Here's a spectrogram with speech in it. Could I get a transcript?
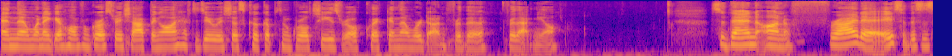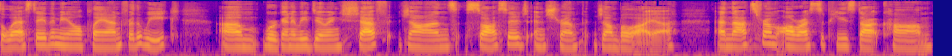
And then when I get home from grocery shopping, all I have to do is just cook up some grilled cheese real quick, and then we're done for the for that meal. So then on Friday, so this is the last day of the meal plan for the week, um, we're going to be doing Chef John's sausage and shrimp jambalaya. And that's from allrecipes.com.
